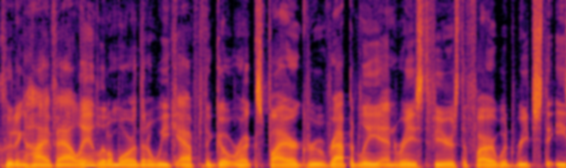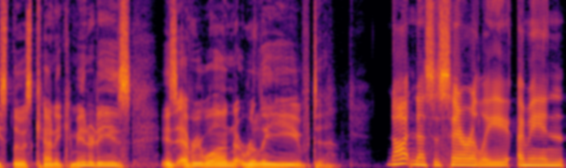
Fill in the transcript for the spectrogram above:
including High Valley. A little more than a week after the Goat Rocks fire grew rapidly and raised fears the fire would reach the East Lewis County communities, is everyone relieved? Not necessarily. I mean,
